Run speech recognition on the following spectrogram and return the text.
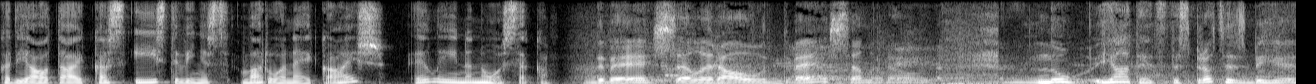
Kad jautāja, kas īsti viņas varonei kaiš, Elīna nosaka: Dvēsele raud, dvēsele raud. Nu, jāteic, tas process bija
